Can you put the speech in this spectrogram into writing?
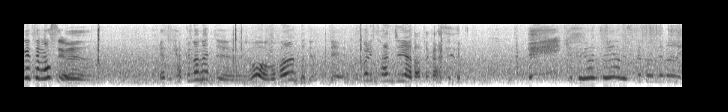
げてますよ、うん。えっと170を5番ウッドで打って残り30ヤードあったから140ヤードしか飛んでない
